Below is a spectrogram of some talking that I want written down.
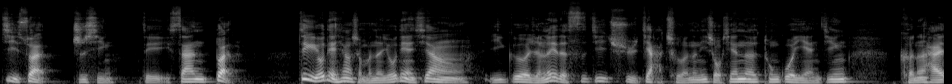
计算、执行这三段。这个有点像什么呢？有点像一个人类的司机去驾车。那你首先呢，通过眼睛，可能还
